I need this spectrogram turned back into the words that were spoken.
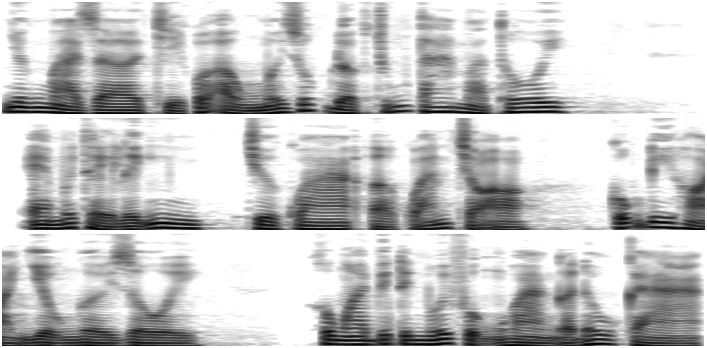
Nhưng mà giờ chỉ có ông mới giúp được chúng ta mà thôi. Em với thầy lĩnh chưa qua ở quán trọ cũng đi hỏi nhiều người rồi, không ai biết đến núi Phụng Hoàng ở đâu cả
